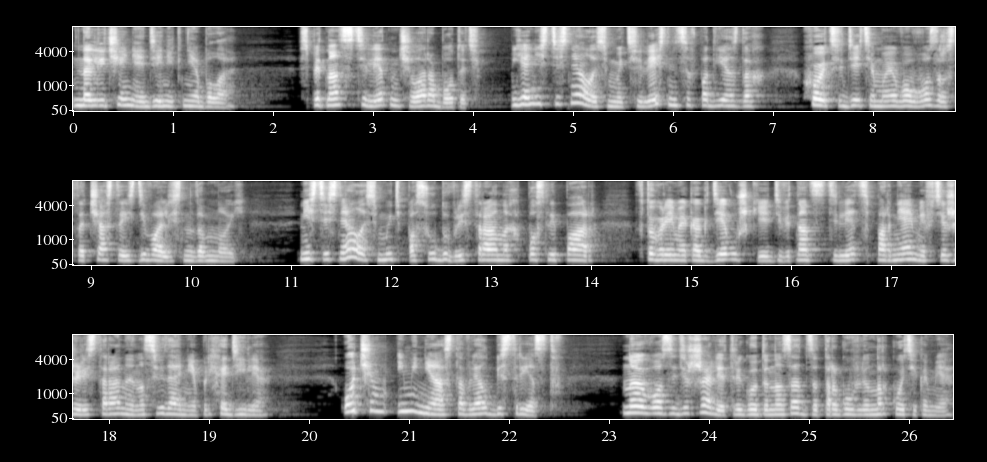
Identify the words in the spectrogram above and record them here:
На лечение денег не было. С 15 лет начала работать. Я не стеснялась мыть лестницы в подъездах, хоть дети моего возраста часто издевались надо мной. Не стеснялась мыть посуду в ресторанах после пар, в то время как девушки 19 лет с парнями в те же рестораны на свидания приходили. Отчим и меня оставлял без средств. Но его задержали три года назад за торговлю наркотиками.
